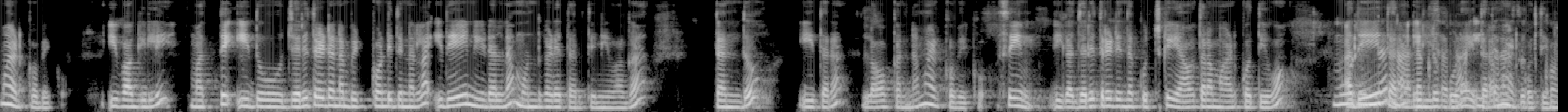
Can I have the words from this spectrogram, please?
ಮಾಡ್ಕೋಬೇಕು. ಇವಾಗಿಲ್ಲಿ ಮತ್ತೆ ಇದು ಜರಿ ಥ್ರೆಡನ್ನು ಬಿಟ್ಕೊಂಡಿದ್ದೀನಲ್ಲ ಇದೇ ನೀಡಲ್ನ ಮುಂದ್ಗಡೆ ತರ್ತೀನಿ ಇವಾಗ. ತಂದು ಈ ಥರ ಲಾಕನ್ನು ಮಾಡ್ಕೋಬೇಕು. ಸೇಮ್ ಈಗ ಜರಿ ಥ್ರೆಡಿಂದ ಕುಚ್ಚಿಗೆ ಯಾವ ಥರ ಮಾಡ್ಕೋತೀವೋ ಅದೇ ಥರ ಇಲ್ಲೂ ಕೂಡ ಈ ಥರ ಮಾಡ್ಕೋತೀನಿ.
